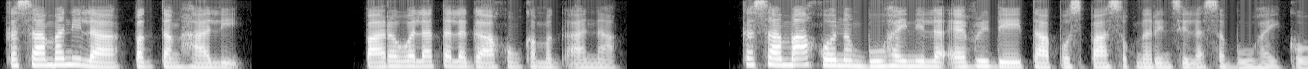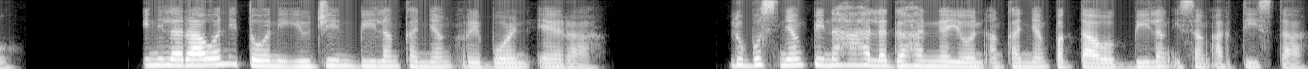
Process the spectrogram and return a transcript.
Kasama nila pagtanghali para wala talaga akong kamag-anak. Kasama ako ng buhay nila everyday tapos pasok na rin sila sa buhay ko. Inilarawan ito ni Eugene bilang kanyang reborn era. Lubos niyang pinahahalagahan ngayon ang kanyang pagtawag bilang isang artista,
